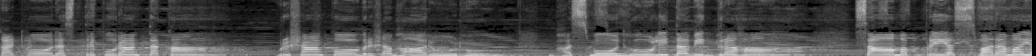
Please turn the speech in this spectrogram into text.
कठोरस्त्रिपुरान्तका वृषाङ्को वृषभारूढो भस्मोधूलितविग्रहा सामप्रियस्वरमय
